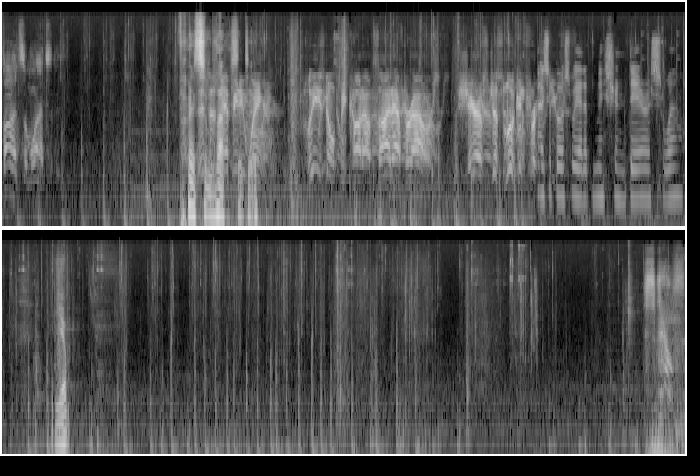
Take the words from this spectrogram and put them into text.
find some laxative. Find some is laxative. Please don't be caught outside after hours. The sheriff's just looking for I suppose we had a mission there as well. Yep. Stealth.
